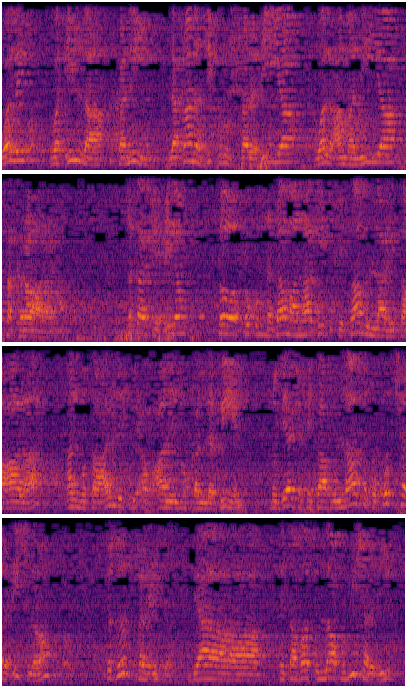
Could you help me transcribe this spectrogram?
ولی و الا کنی لکان ذکر الشرعیه والعملیه تکرار ځکه چې علم تو حکم ندا معنا کې کتاب الله تعالی المتعلق بافعال المكلفين نو بیا چې کتاب الله ته خود شرعي اسلام چې شرعي بیا کتابات الله خو شرعي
